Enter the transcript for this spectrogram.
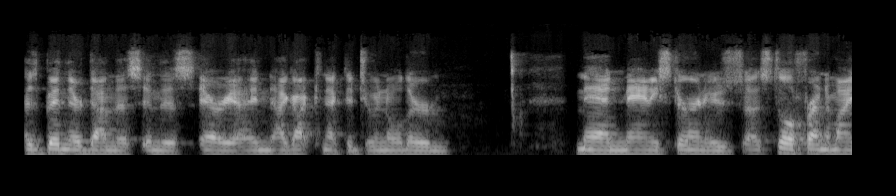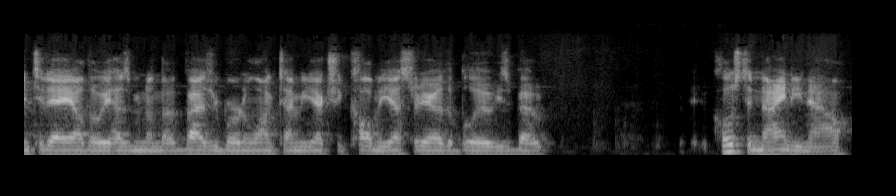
has been there, done this in this area. And I got connected to an older man, Manny Stern, who's uh, still a friend of mine today, although he hasn't been on the advisory board in a long time. He actually called me yesterday out of the blue. He's about close to 90 now,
